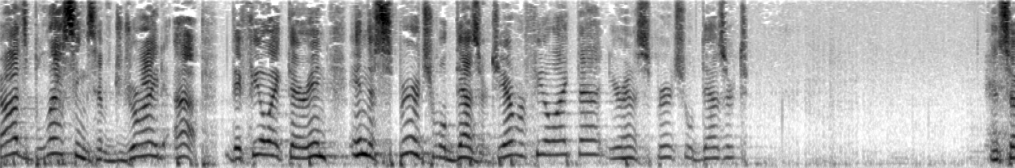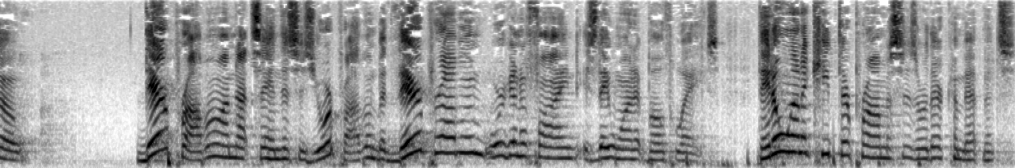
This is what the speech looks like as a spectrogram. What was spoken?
God's blessings have dried up. They feel like they're in, in the spiritual desert. Do you ever feel like that? You're in a spiritual desert? And so their problem, I'm not saying this is your problem, but their problem we're going to find is they want it both ways. They don't want to keep their promises or their commitments,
